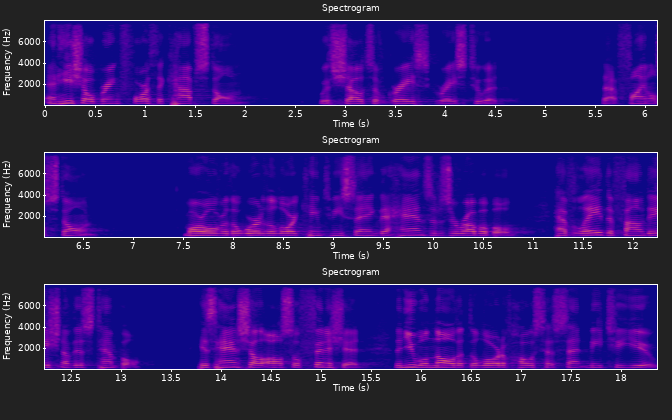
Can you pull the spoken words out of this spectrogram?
And he shall bring forth a capstone with shouts of grace, grace to it, that final stone. Moreover, the word of the Lord came to me, saying, The hands of Zerubbabel have laid the foundation of this temple. His hands shall also finish it. Then you will know that the Lord of hosts has sent me to you.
